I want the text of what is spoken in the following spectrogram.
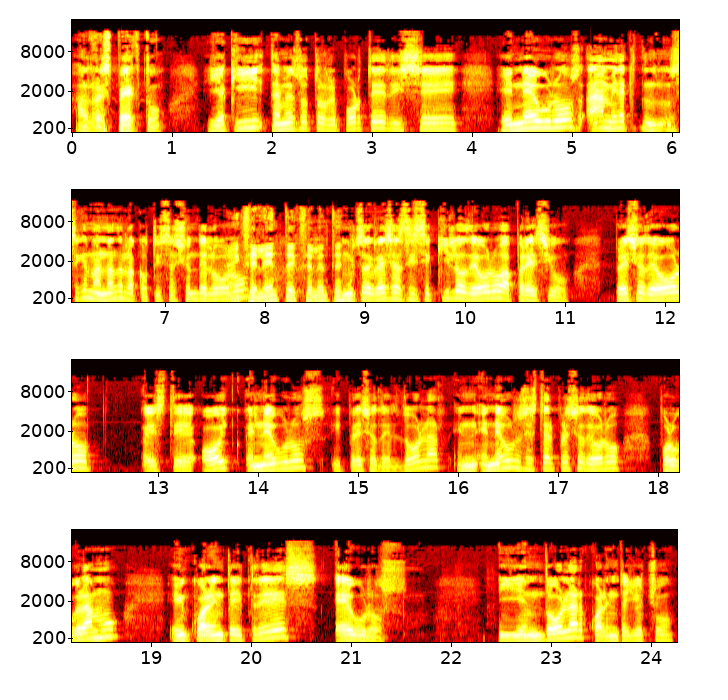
al respecto. Y aquí también es otro reporte, dice en euros. Ah, mira que nos siguen mandando la cotización del oro. Ah, excelente, excelente. Muchas gracias. Dice kilo de oro a precio. Precio de oro este hoy en euros y precio del dólar. En, en euros está el precio de oro por gramo en 43 euros. Y en dólar 48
